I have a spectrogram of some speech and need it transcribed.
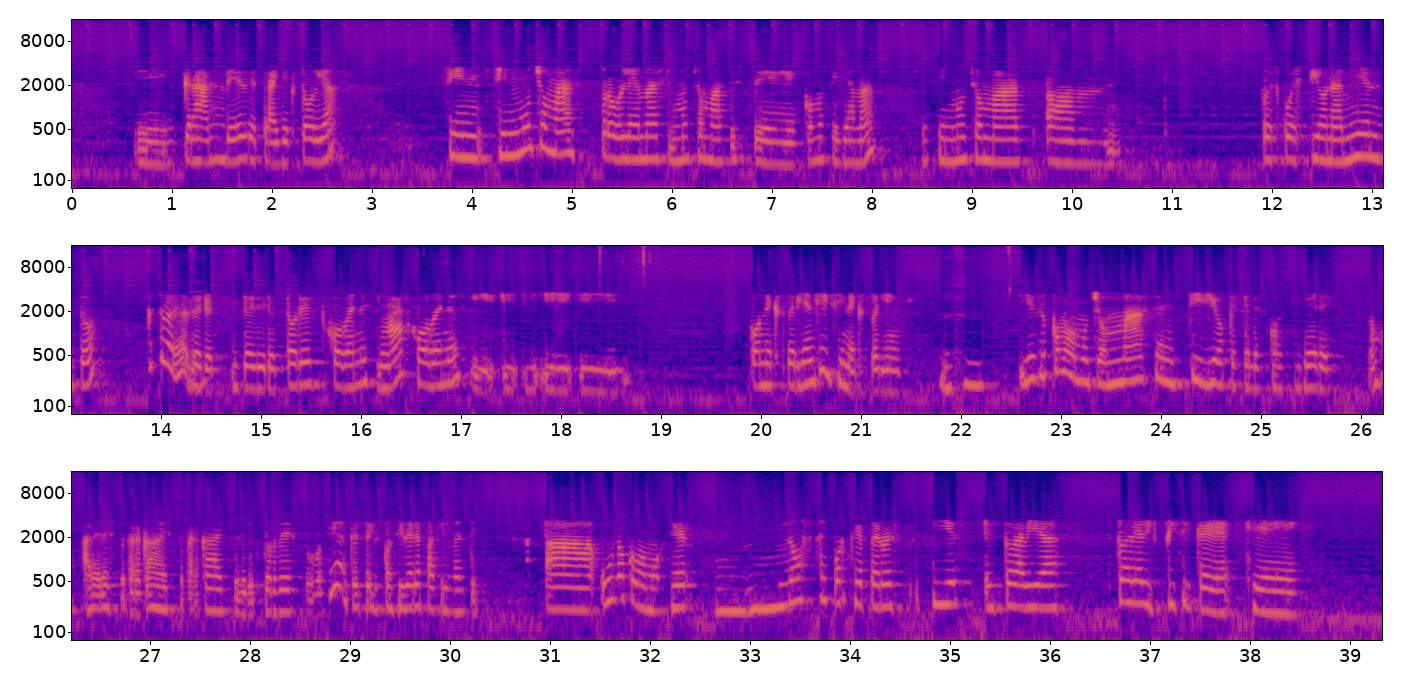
eh, grande de trayectoria, sin, sin mucho más problemas, sin mucho más, este, ¿cómo se llama? Sin mucho más pues cuestionamiento pues, de, de, directores jóvenes y más jóvenes y, y, con experiencia y sin experiencia. Y eso es como mucho más sencillo que se les considere, ¿no? A ver, este para acá, este para acá, este director de esto, o que se les considere fácilmente. A uno como mujer, no sé por qué, pero es sí es, es todavía es todavía difícil que, que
